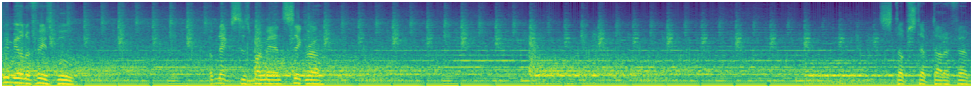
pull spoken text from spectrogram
Leave me on the Facebook. Up next is my man Sigra. dubstep.fm.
